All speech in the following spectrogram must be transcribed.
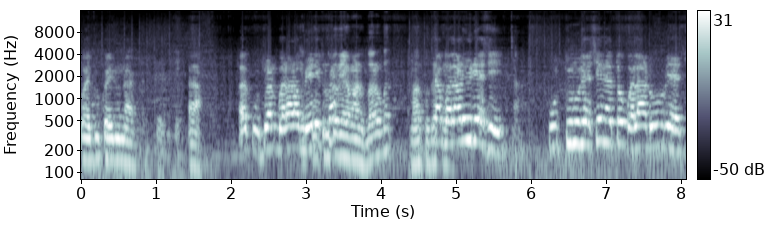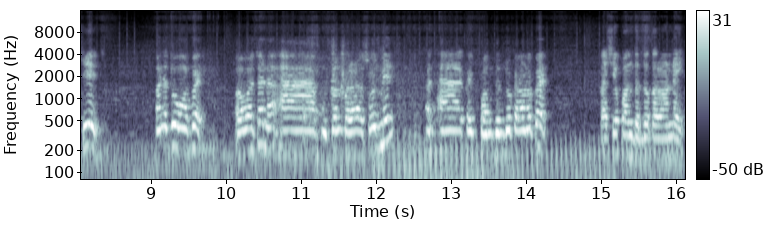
બધું કહ્યું ના. હા. કૂતરાને બલાડો મેલ કૂતરું રહેવાનું બરોબર? મારા કૂતરા બલાડું રહેશે. કૂતરું રહેશે ને તો બલાડું રહેશે જ. અને તું હવે હવે છે ને આ કૂતરાને બલાડો શોધ મેલ અને આ કંઈક કામ ધંધો કરવાનો કર. કશો કોમ ધંધો કરવાનો નહીં.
